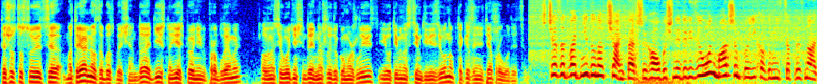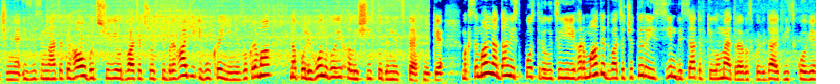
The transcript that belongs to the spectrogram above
Те, що стосується матеріального забезпечення, да, дійсно є певні проблеми, але на сьогоднішній день знайшли таку можливість, і от іменно з цим дивізіоном таке заняття проводиться. Ще за два дні до навчань перший гаубичний дивізіон маршем проїхав до місця призначення. Із 18 гаубиць, що є у 26-й бригаді і в Україні, зокрема, на полігон виїхали 6 одиниць техніки. Максимальна дальність пострілу цієї гармати 24,7 кілометра, розповідають військові.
